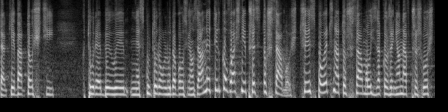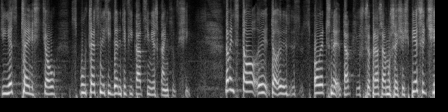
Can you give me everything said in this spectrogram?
takie wartości które były z kulturą ludową związane, tylko właśnie przez tożsamość. Czy społeczna tożsamość zakorzeniona w przeszłości jest częścią współczesnych identyfikacji mieszkańców wsi? No więc to, y, to y, społeczne, tak, już przepraszam, muszę się śpieszyć.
